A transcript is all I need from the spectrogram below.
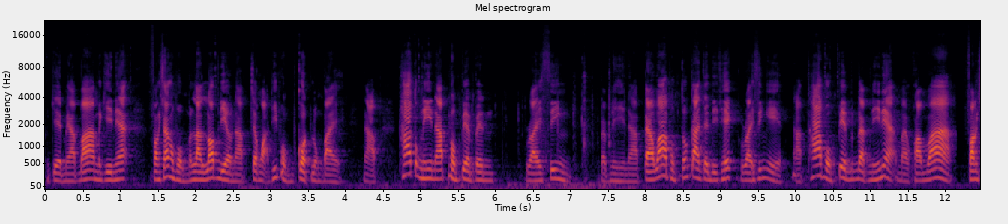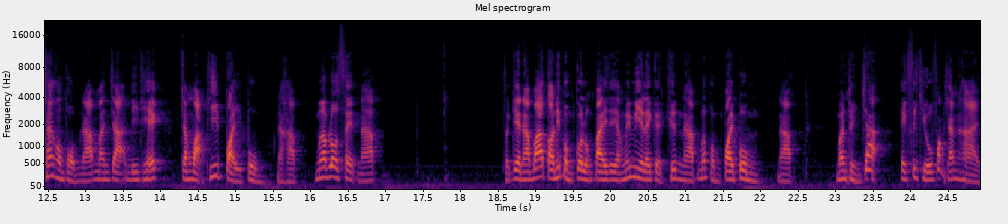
สังเกตไหมครับว่าเมื่อกี้เนี้ยฟังก์ชันของผมมันรันรอบเดียวนะครับ จังหวะที่ผมกดลงไปนะครับ ถ้าตรงนี้นะครับผมเปลี่ยนเป็น rising แบบนี้นะ แปลว่าผมต้องการจะ detect rising edge นะ ถ้าผมเปลี่ยนเป็นแบบนี้เนี่ย หมายความว่าฟังก์ชันของผมนะ มันจะ detect จังหวะที่ปล่อยปุ่มนะครับ เมื่อโหลดเสร็จนะครับ สังเกตนะว่าตอนที่ผมกดลงไปจะยังไม่มีอะไรเกิดขึ้นนะครับ เมื่อผมปล่อยปุ่มนะครับ มันถึงจะ execute ฟังก์ชัน high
